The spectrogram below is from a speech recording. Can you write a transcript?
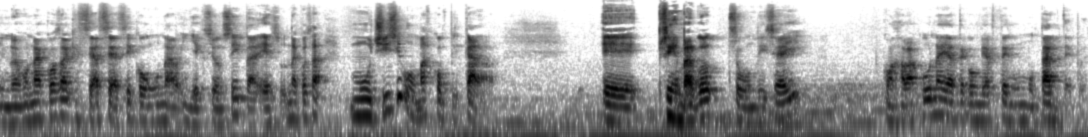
Y no es una cosa que se hace así con una inyeccióncita. Es una cosa muchísimo más complicada. Eh, sin embargo, según dice ahí, con esa vacuna ya te convierte en un mutante. Pues.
